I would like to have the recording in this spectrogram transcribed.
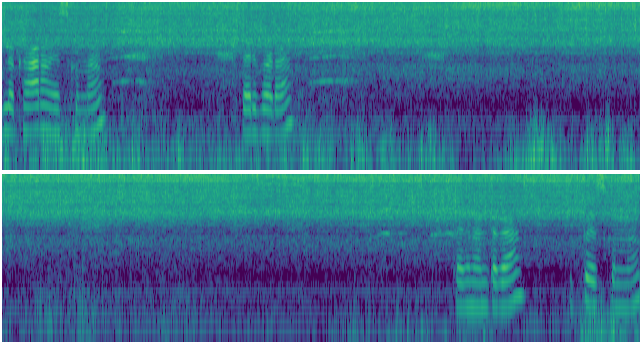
దీంట్లో కారం వేసుకుందాం. సరిపడా? తగినంతగా ఉప్పు వేసుకుందాం.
